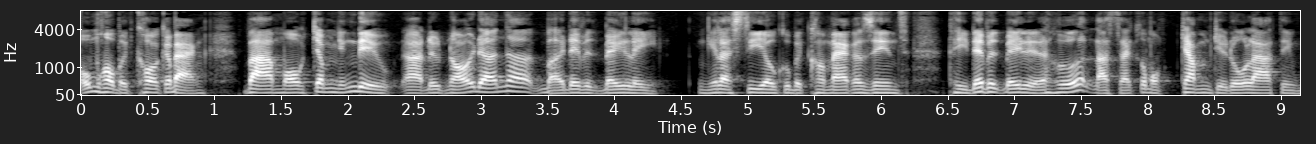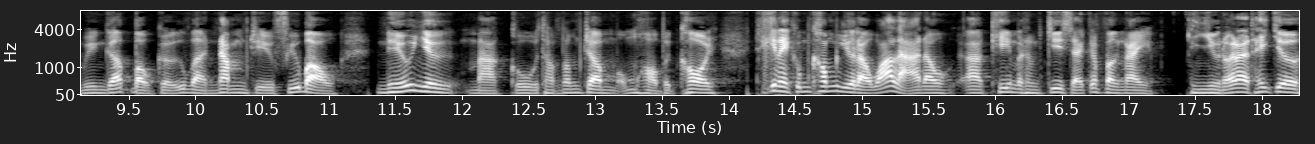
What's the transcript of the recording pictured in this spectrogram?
ủng hộ Bitcoin các bạn. Và một trong những điều à, được nói đến uh, bởi David Bailey nghĩa là CEO của Bitcoin Magazine thì David Bailey đã hứa là sẽ có 100 triệu đô la tiền quyên góp bầu cử và 5 triệu phiếu bầu nếu như mà cựu tổng thống Trump ủng hộ Bitcoin. Thì cái này cũng không như là quá lạ đâu. À, khi mà thằng chia sẻ cái phần này thì nhiều nói là thấy chưa?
